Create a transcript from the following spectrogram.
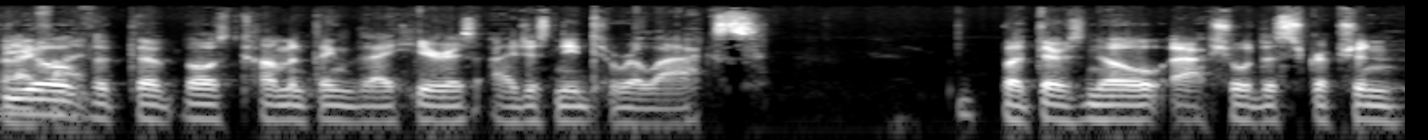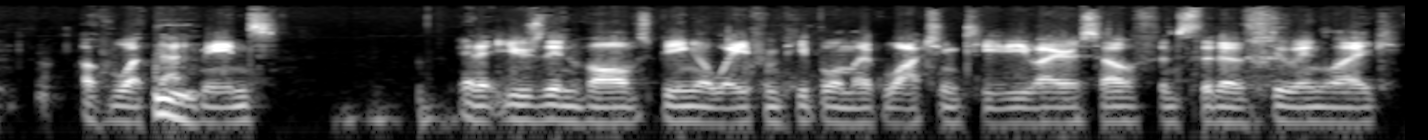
I feel that, the most common thing that I hear is I just need to relax. But there's no actual description of what that mm. means. And it usually involves being away from people and like watching TV by yourself instead of doing like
